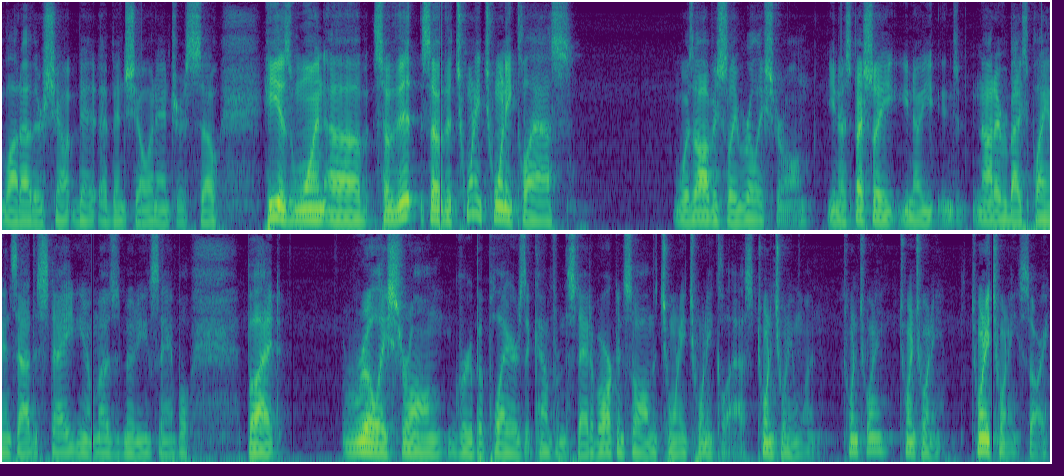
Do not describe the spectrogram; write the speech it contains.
A lot of others show, have been showing interest. So he is one of so this, so the 2020 class was obviously really strong. You know, especially you know not everybody's playing inside the state. You know, Moses Moody example, but really strong group of players that come from the state of Arkansas in the 2020 class, 2021, 2020, 2020, 2020. Sorry,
